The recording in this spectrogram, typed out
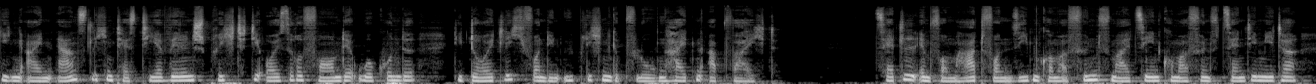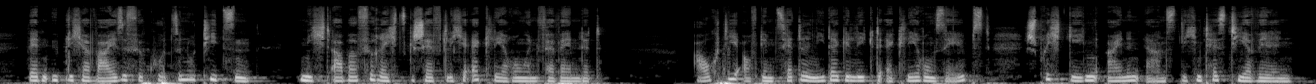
Gegen einen ernstlichen Testierwillen spricht die äußere Form der Urkunde, die deutlich von den üblichen Gepflogenheiten abweicht. Zettel im Format von 7,5 mal 10,5 Zentimeter werden üblicherweise für kurze Notizen, nicht aber für rechtsgeschäftliche Erklärungen verwendet. Auch die auf dem Zettel niedergelegte Erklärung selbst spricht gegen einen ernstlichen Testierwillen.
